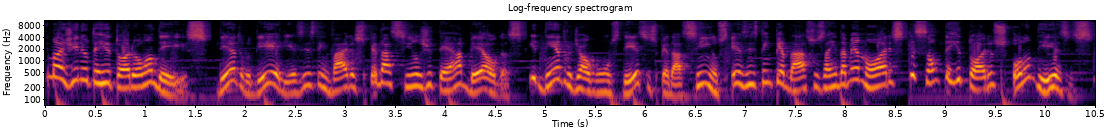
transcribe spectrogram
Imagine o território holandês. Dentro dele existem vários pedacinhos de terra belgas, e dentro de alguns desses pedacinhos existem pedaços ainda menores que são territórios holandeses.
